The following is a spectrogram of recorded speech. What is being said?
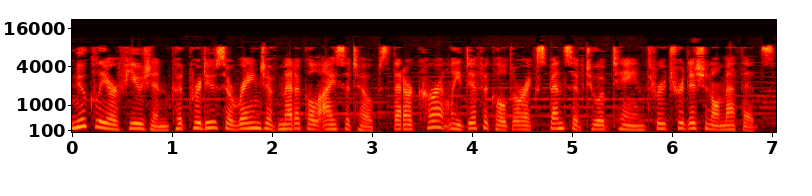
Nuclear fusion could produce a range of medical isotopes that are currently difficult or expensive to obtain through traditional methods.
